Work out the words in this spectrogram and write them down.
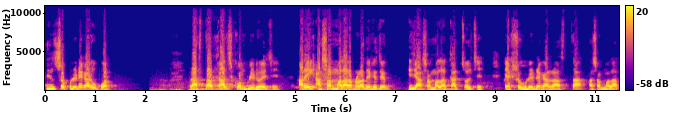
তিনশো কোটি টাকার উপর রাস্তার কাজ কমপ্লিট হয়েছে। আর এই আসাম মালার আপনারা দেখেছেন, এই যে আসাম মালার কাজ চলছে, একশো কোটি টাকার রাস্তা আসাম মালার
